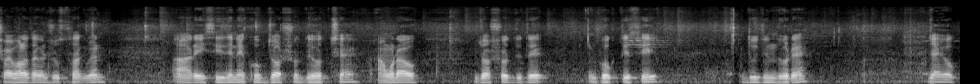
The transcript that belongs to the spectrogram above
সবাই ভালো থাকবেন সুস্থ থাকবেন। আর এই সিজনে খুব জ্বর সর্দি হচ্ছে। আমরাও জ্বর সর্দিতে ভুগতেছি দুই দিন ধরে। যাই হোক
